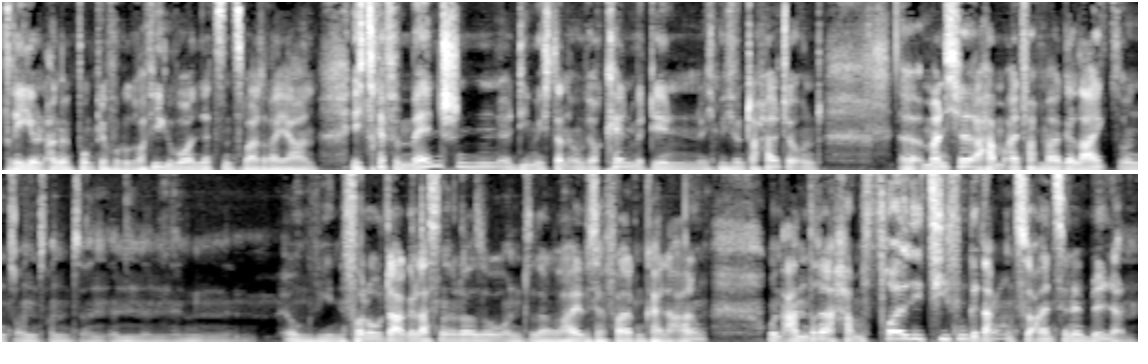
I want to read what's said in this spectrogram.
Dreh- und Angelpunkt der Fotografie geworden in den letzten zwei, drei Jahren. Ich treffe Menschen, die mich dann irgendwie auch kennen, mit denen ich mich unterhalte und äh, manche haben einfach mal geliked und, und, und, und, und irgendwie ein Follow dagelassen oder so und ein halbes Erfolg und keine Ahnung. Und andere haben voll die tiefen Gedanken zu einzelnen Bildern.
